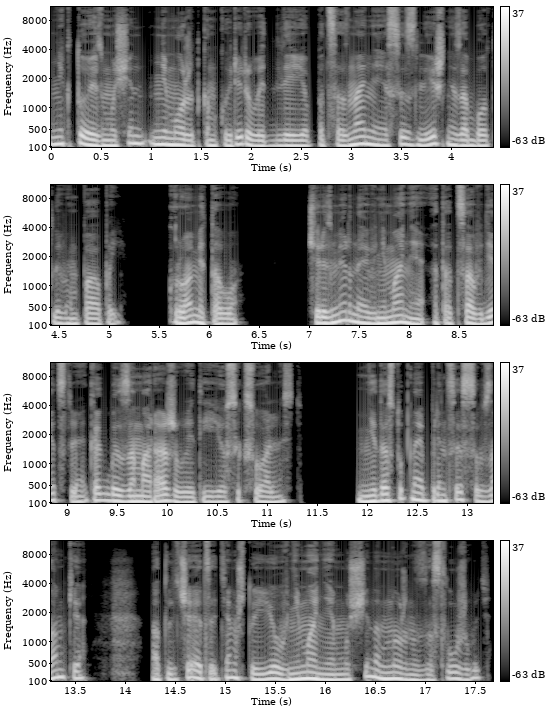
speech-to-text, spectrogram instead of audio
Никто из мужчин не может конкурировать для ее подсознания с излишне заботливым папой. Кроме того, чрезмерное внимание от отца в детстве как бы замораживает ее сексуальность. Недоступная принцесса в замке отличается тем, что ее внимание мужчинам нужно заслуживать.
